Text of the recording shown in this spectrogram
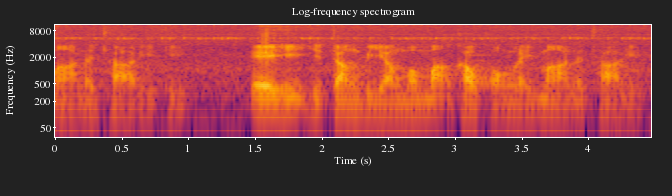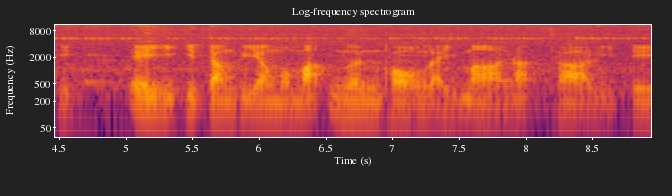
มานะชาลีติ เอหิจิตตังเบียงมะมะเข้าของไหลมานะชาลีติ เอหิจิตังเบียงมะมะเงินทองไหลมานะชาลีติ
